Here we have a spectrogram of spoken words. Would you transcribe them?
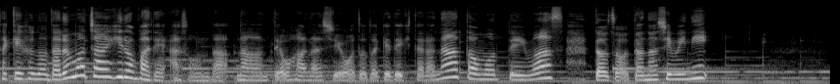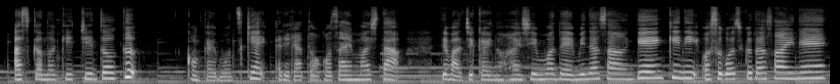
竹府のだるまちゃん広場で遊んだなんてお話をお届けできたらなと思っています。どうぞお楽しみに。アスカのキッチントーク。今回もお付き合いありがとうございました。では次回の配信まで皆さん元気にお過ごしくださいね。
